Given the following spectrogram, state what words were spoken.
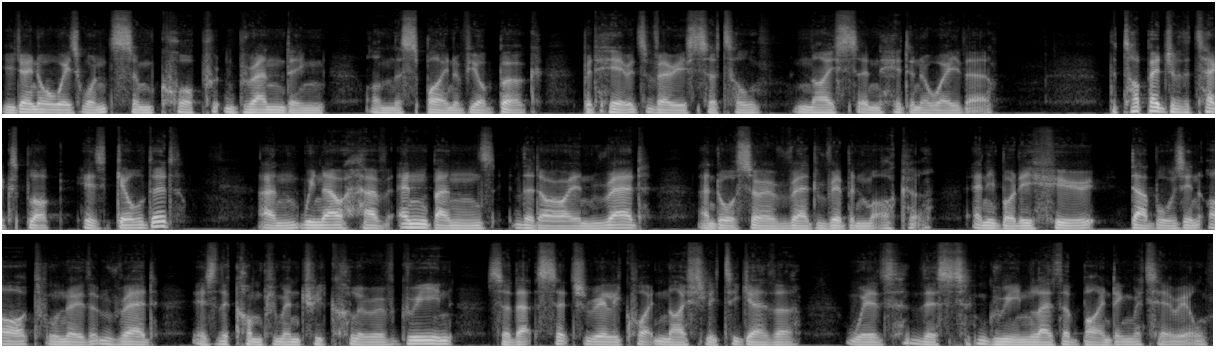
you don't always want some corporate branding on the spine of your book, but here it's very subtle, nice and hidden away there. The top edge of the text block is gilded, and we now have end bands that are in red and also a red ribbon marker. Anybody who dabbles in art will know that red is the complementary colour of green, so that sits really quite nicely together with this green leather binding material.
